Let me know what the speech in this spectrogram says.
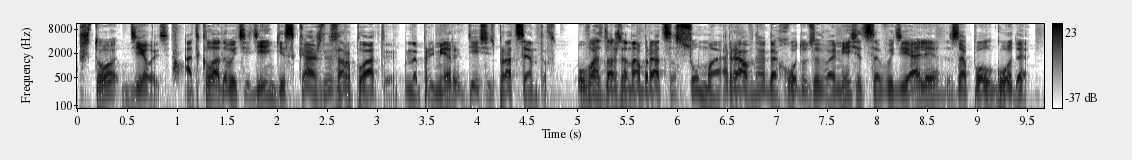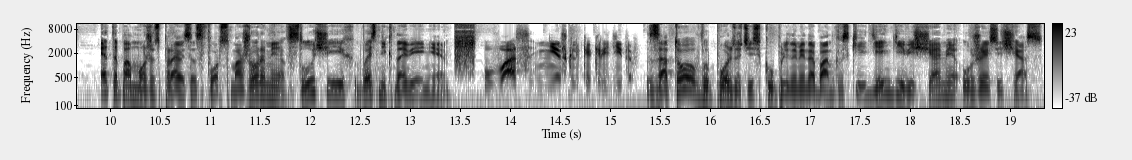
Что делать? Откладывайте деньги с каждой зарплаты, например, 10%. У вас должна набраться сумма, равная доходу за два месяца, в идеале за полгода. Это поможет справиться с форс-мажорами в случае их возникновения. У вас несколько кредитов. Зато вы пользуетесь купленными на банковские деньги вещами уже сейчас.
